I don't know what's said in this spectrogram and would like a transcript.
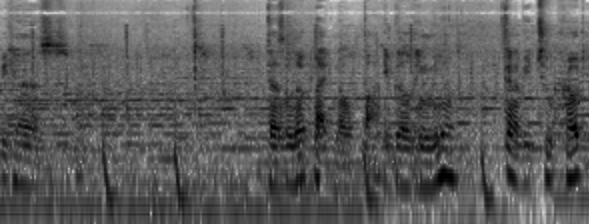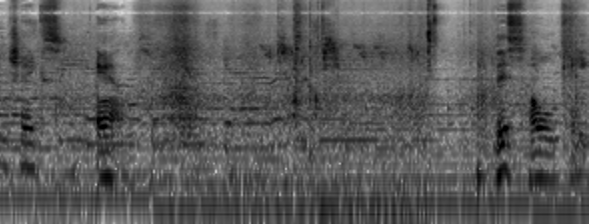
because it doesn't look like no bodybuilding meal. It's gonna be two protein shakes and this whole cake.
